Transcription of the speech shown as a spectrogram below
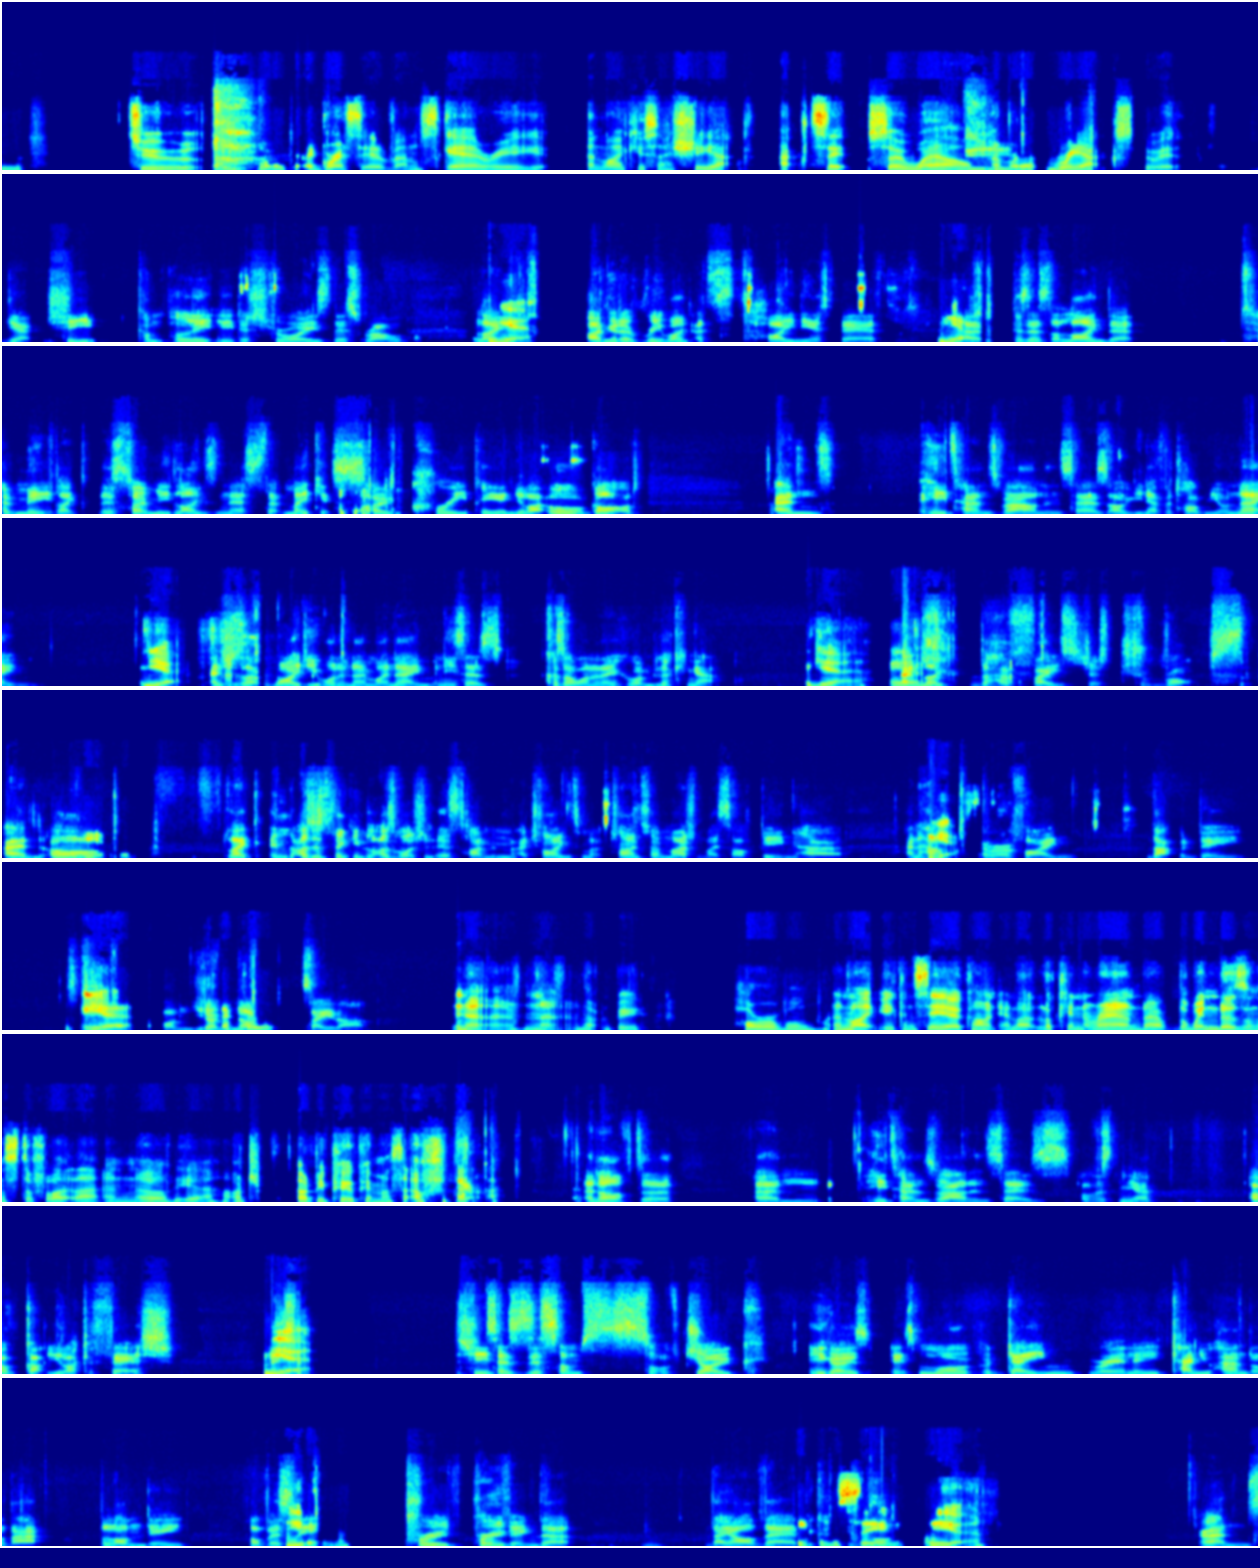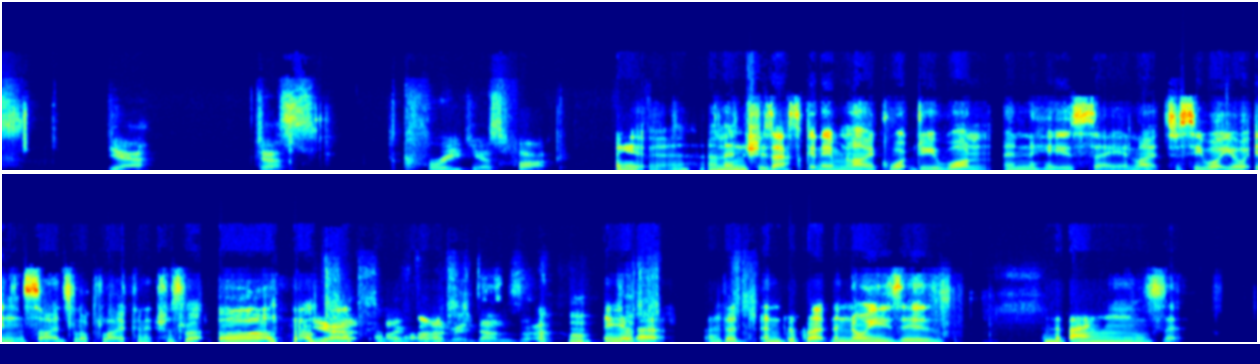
to like aggressive and scary. And like you say she act- acts it so well and re- reacts to it. yeah, she completely destroys this role. Like, yeah, I'm gonna rewind a tiniest bit yeah, um, because there's a line that, to me, like, there's so many lines in this that make it so creepy, and you're like, oh god. And he turns around and says, "Oh, you never told me your name." yeah, And she's like, "Why do you want to know my name?" And he says, "Because I want to know who I'm looking at." Yeah, yeah. And like, the, her face just drops, and oh, like in, I was just thinking, I was watching this time and trying to trying to imagine myself being her, and how Yes. terrifying that would be. yeah. You don't know Definitely. say that. No, no, that would be horrible. And like you can see her, can't you? Like looking around out the windows and stuff like that. And oh yeah, I'd I'd be pooping myself. Yeah. And after um, he turns around and says, "Obviously, you know, I've got you like a fish." And yeah, said- she says, "Is this some sort of joke?" He goes, "It's more of a game, really. Can you handle that, Blondie?" Obviously, yeah. prove, proving that they are there You can see. Yeah, and yeah, just creepy as fuck. Yeah. And then she's asking him like, "What do you want?" And he's saying like, "To see what your insides look like." And it's just like, oh, Yeah, I've got that written down as well. yeah. And, just like the noises and the bangs.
